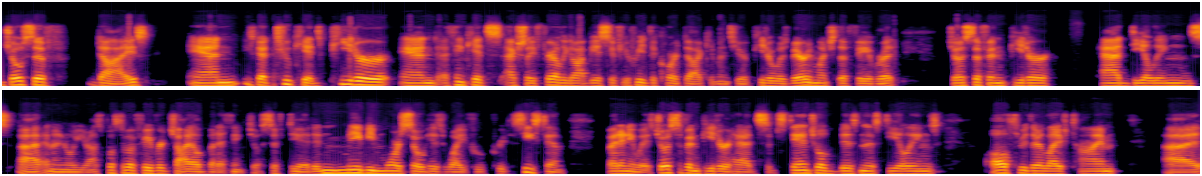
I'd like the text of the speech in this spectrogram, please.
Joseph dies and he's got two kids peter and i think it's actually fairly obvious if you read the court documents here peter was very much the favorite. Joseph and peter had dealings uh, and i know you're not supposed to have a favorite child but i think joseph did and maybe more so his wife who predeceased him. But anyways joseph and peter had substantial business dealings all through their lifetime uh,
